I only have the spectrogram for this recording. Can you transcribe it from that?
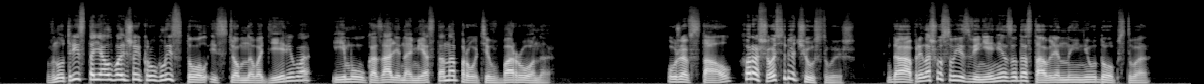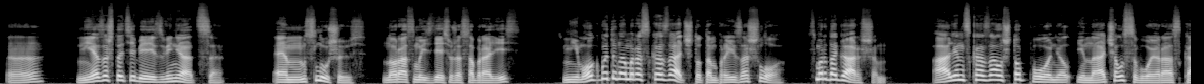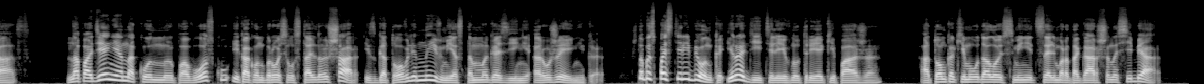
Внутри стоял большой круглый стол из темного дерева и ему указали на место напротив барона. «Уже встал? Хорошо себя чувствуешь?» «Да, приношу свои извинения за доставленные неудобства». «А? Не за что тебе извиняться». «Эм, слушаюсь. Но раз мы здесь уже собрались, не мог бы ты нам рассказать, что там произошло? С Мордогаршем?» Ален сказал, что понял, и начал свой рассказ. Нападение на конную повозку и как он бросил стальной шар, изготовленный в местном магазине оружейника, чтобы спасти ребенка и родителей внутри экипажа. О том, как ему удалось сменить цель Мордогарша на себя,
